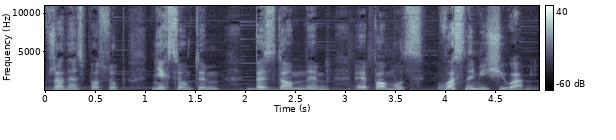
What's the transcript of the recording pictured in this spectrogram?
w żaden sposób nie chcą tym bezdomnym e, pomóc własnymi siłami.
